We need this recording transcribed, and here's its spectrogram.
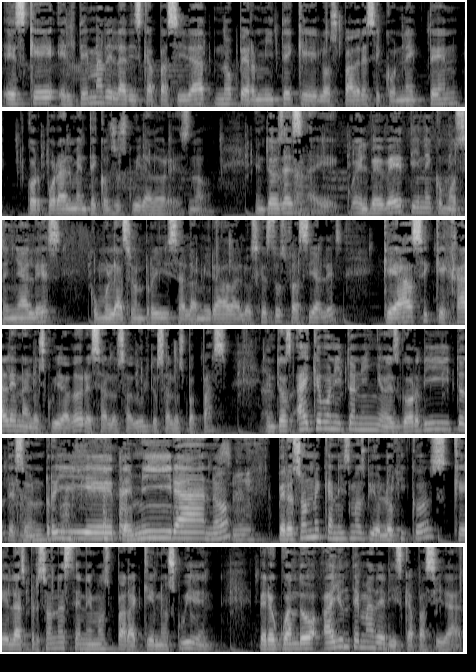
es que el tema de la discapacidad no permite que los padres se conecten corporalmente con sus cuidadores, ¿no? Entonces, eh, el bebé tiene como señales como la sonrisa, la mirada, los gestos faciales que hace que jalen a los cuidadores, a los adultos, a los papás. Entonces, ay, qué bonito niño, es gordito, te sonríe, te mira, ¿no? Pero son mecanismos biológicos que las personas tenemos para que nos cuiden. Pero cuando hay un tema de discapacidad,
